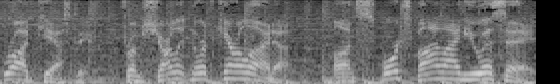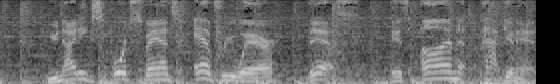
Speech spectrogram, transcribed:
Broadcasting from Charlotte, North Carolina on Sports Byline USA, uniting sports fans everywhere. This is Unpacking It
